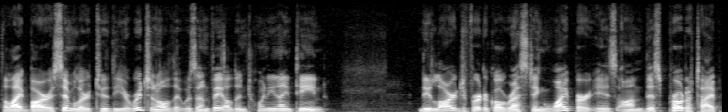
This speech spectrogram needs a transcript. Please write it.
The light bar is similar to the original that was unveiled in 2019. The large vertical resting wiper is on this prototype,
